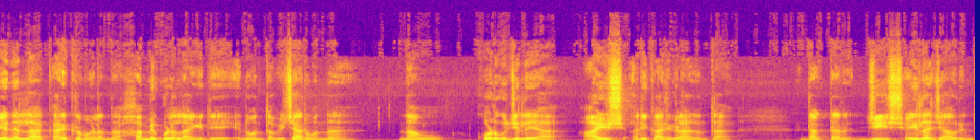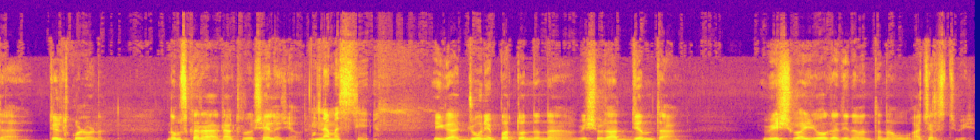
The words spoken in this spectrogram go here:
ಏನೆಲ್ಲ ಕಾರ್ಯಕ್ರಮಗಳನ್ನು ಹಮ್ಮಿಕೊಳ್ಳಲಾಗಿದೆ ಎನ್ನುವಂಥ ವಿಚಾರವನ್ನು ನಾವು ಕೊಡಗು ಜಿಲ್ಲೆಯ ಆಯುಷ್ ಅಧಿಕಾರಿಗಳಾದಂಥ ಡಾಕ್ಟರ್ ಜಿ ಶೈಲಜಾ ಅವರಿಂದ ತಿಳಿದುಕೊಳ್ಳೋಣ. ನಮಸ್ಕಾರ ಡಾಕ್ಟರ್ ಶೈಲಜಾ ಅವರು. ನಮಸ್ತೆ. ಈಗ ಜೂನ್ ಇಪ್ಪತ್ತೊಂದನ್ನು ವಿಶ್ವದಾದ್ಯಂತ ವಿಶ್ವ ಯೋಗ ದಿನ ಅಂತ ನಾವು ಆಚರಿಸ್ತೀವಿ.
